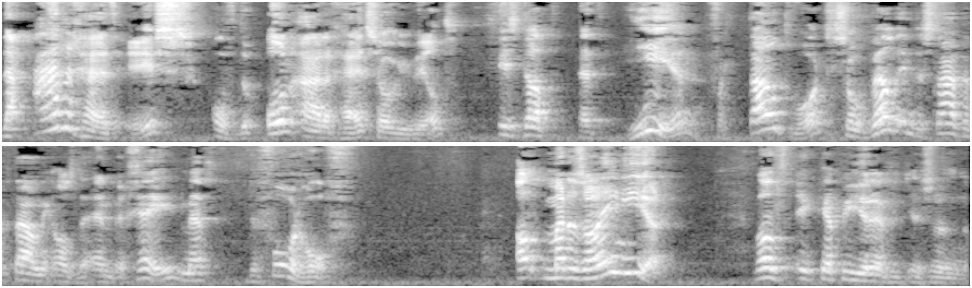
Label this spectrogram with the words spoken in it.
De aardigheid is, of de onaardigheid, zo u wilt, is dat het hier vertaald wordt, zowel in de Statenvertaling als de MBG, met de voorhof. Al, maar dat is alleen hier. Want ik heb hier eventjes een.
